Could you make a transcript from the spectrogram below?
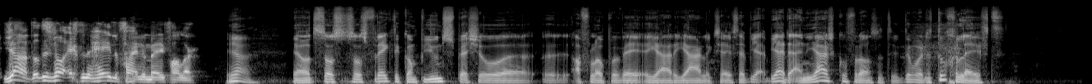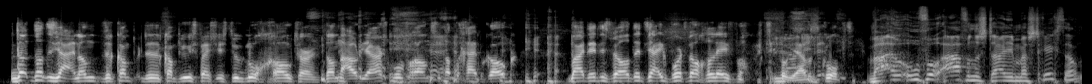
Ja, dat is wel echt een hele fijne meevaller. Ja. Ja, want zoals, zoals Freek de kampioensspecial eh eh, afgelopen jaren jaarlijks heeft, heb jij, heb jij de eindejaarsconferentie natuurlijk. Daar wordt naartoe geleefd. Dat, dat is ja, en dan de, kamp, de kampioenspecial is natuurlijk nog groter dan de oudejaarsconferentie. dat begrijp ik ook. Maar dit is wel, dit, ja, ik word wel geleefd momenteel. Ja, dat klopt. Waar, hoeveel avonden sta je in Maastricht dan?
